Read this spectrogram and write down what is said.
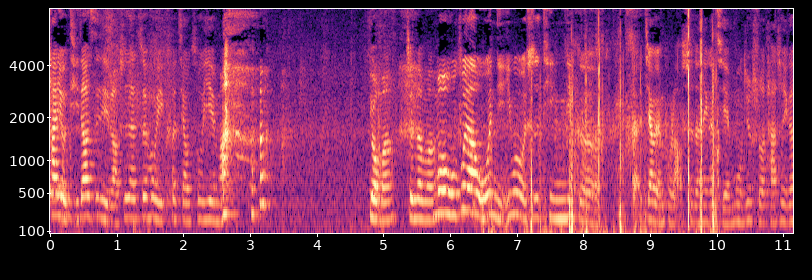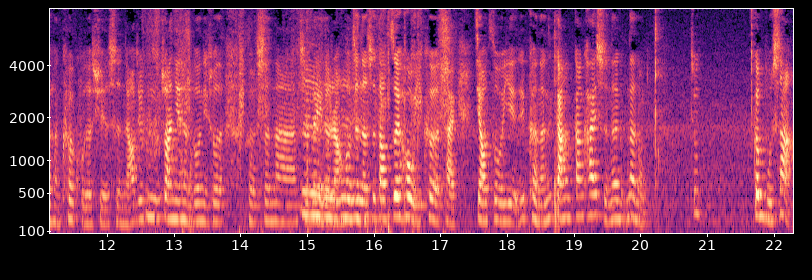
他有提到自己老是在最后一刻交作业吗？有吗？真的吗？我我不知道，我问你，因为我是听那个呃教元普老师的那个节目，就说他是一个很刻苦的学生，然后就钻研很多你说的和声啊之类的，然后真的是到最后一刻才交作业，就可能刚刚开始那那种就跟不上。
